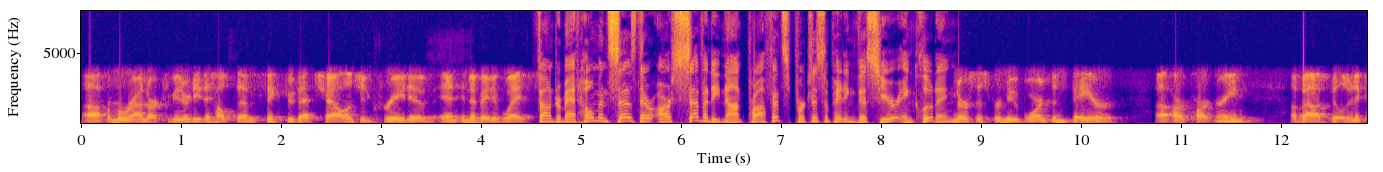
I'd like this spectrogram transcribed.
uh, from around our community to help them think through that challenge in creative and innovative ways. Founder Matt Homan says there are 70 nonprofits participating this year, including Nurses for Newborns and Bayer uh, are partnering about building a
